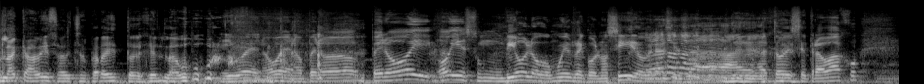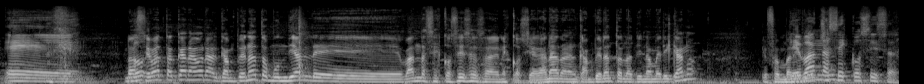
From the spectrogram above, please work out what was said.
la cabeza, dicho, para esto dejé el laburo. Y bueno, bueno, pero, pero hoy, hoy es un biólogo muy reconocido gracias a, a todo ese trabajo. Eh, No, vos- se va a tocar ahora el campeonato mundial de bandas escocesas en Escocia. Ganaron el campeonato latinoamericano, que fue en de Bariloche. bandas escocesas.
